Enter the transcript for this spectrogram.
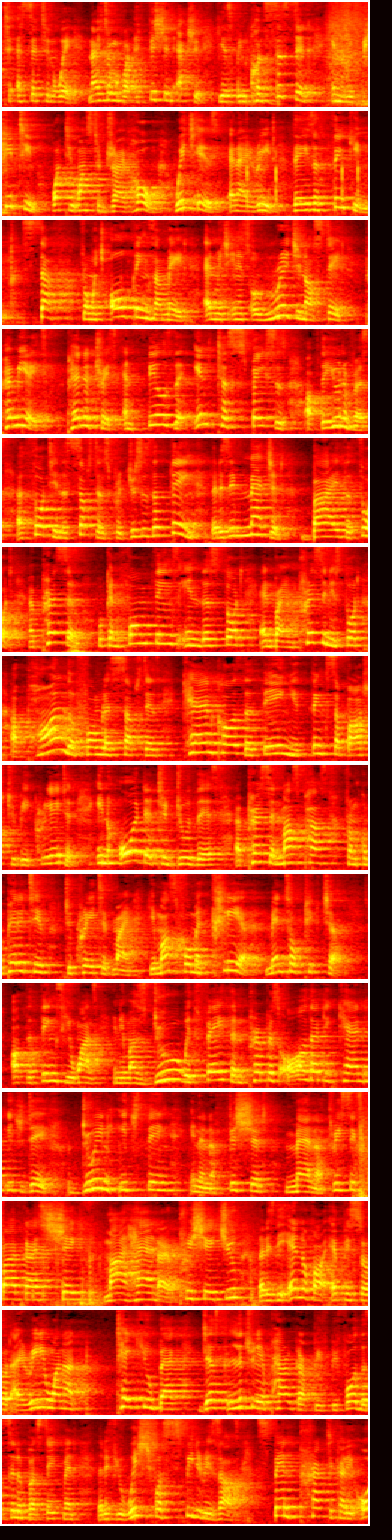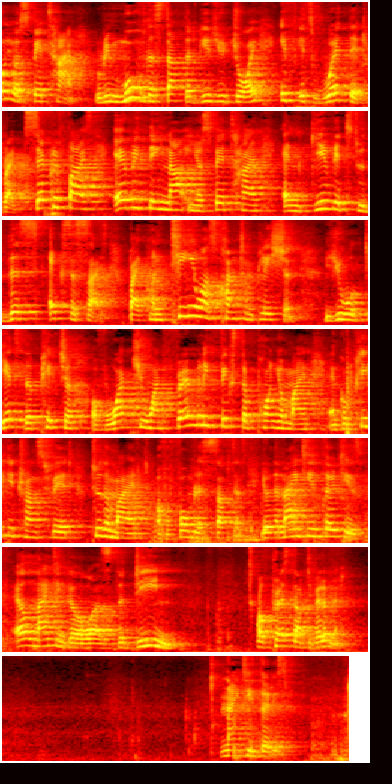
Act a certain way. Now he's talking about efficient action. He has been consistent in repeating what he wants to drive home, which is, and I read, there is a thinking, stuff from which all things are made, and which in its original state permeates penetrates and fills the interspaces of the universe. A thought in the substance produces the thing that is imagined by the thought. A person who can form things in this thought and by impressing his thought upon the formless substance can cause the thing he thinks about to be created. In order to do this, a person must pass from competitive to creative mind. He must form a clear mental picture of the things he wants, and he must do with faith and purpose all that he can each day, doing each thing in an efficient manner. 365 guys, shake my hand. I appreciate you. That is the end of our episode. I really want to take you back just literally a paragraph before the syllabus statement that if you wish for speedy results, spend practically all your spare time. Remove the stuff that gives you joy if it's worth it, right? Sacrifice everything now in your spare time and give it to this exercise by continuous contemplation you will get the picture of what you want firmly fixed upon your mind and completely transferred to the mind of a formless substance. You know, the 1930s, Earl Nightingale was the dean of personal development. 1930s.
